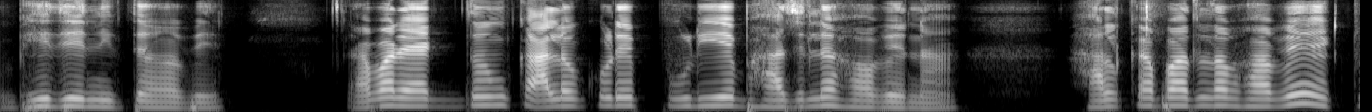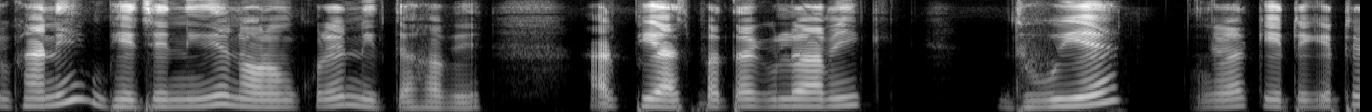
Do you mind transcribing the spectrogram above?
ভেজে নিতে হবে। আবার একদম কালো করে পুড়িয়ে ভাজলে হবে না। হালকা পাতলাভাবে একটুখানি ভেজে নিয়ে নরম করে নিতে হবে। আর পেঁয়াজ পাতাগুলো আমি ধুয়ে এবার কেটে কেটে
